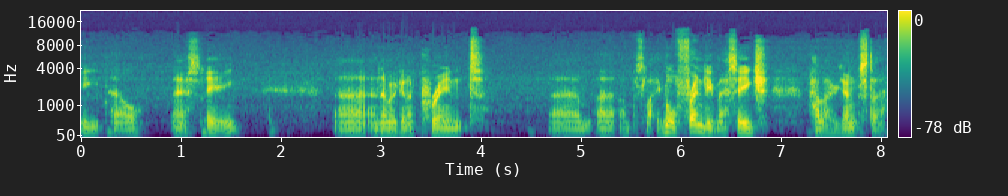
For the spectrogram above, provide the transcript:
E-L-S-E, uh, and then we're going to print um, a slightly more friendly message, hello youngster.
